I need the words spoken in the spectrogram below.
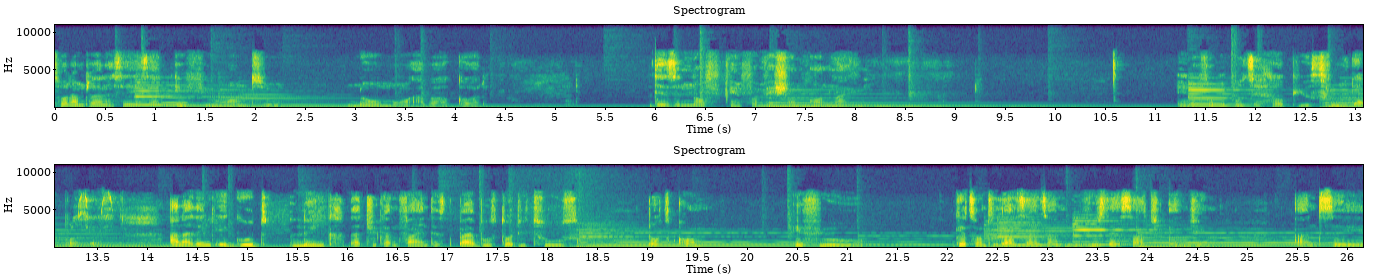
guess what I'm trying to say is that if you want to know more about God, there's enough information online you know for people to help you through that process. And i think a good link that you can find is biblestudytools.com if you get onto that site and you use the search engine and say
